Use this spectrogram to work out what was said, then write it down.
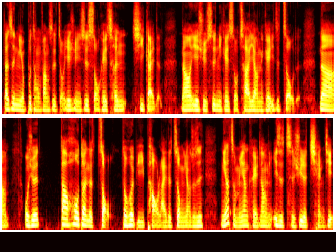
但是你有不同方式走。也许你是手可以撑膝盖的，然后也许是你可以手叉腰，你可以一直走的。那我觉得到后段的走都会比跑来的重要。就是你要怎么样可以让你一直持续的前进。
